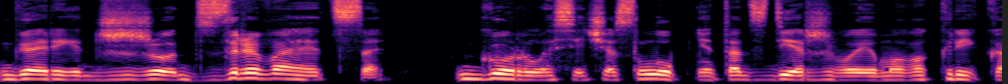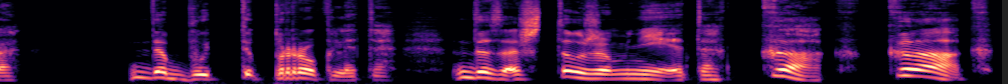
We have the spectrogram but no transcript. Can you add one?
Горит, жжет, взрывается. Горло сейчас лопнет от сдерживаемого крика. «Да будь ты проклята! Да за что же мне это? Как? Как?»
